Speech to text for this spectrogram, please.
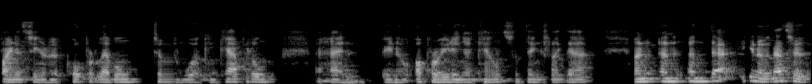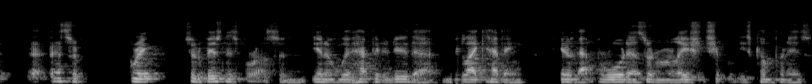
financing at a corporate level to working capital and you know operating accounts and things like that. And and and that you know that's a that's a great sort of business for us. And you know we're happy to do that. We like having you know that broader sort of relationship with these companies.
